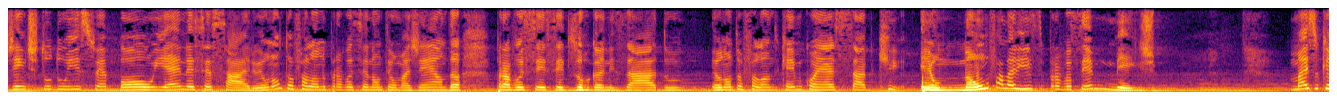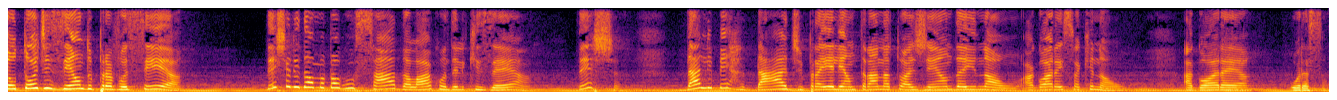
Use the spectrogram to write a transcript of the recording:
Gente, tudo isso é bom e é necessário. Eu não estou falando para você não ter uma agenda, para você ser desorganizado. Eu não estou falando, quem me conhece sabe que eu não falaria isso para você mesmo. Mas o que eu estou dizendo para você, deixa ele dar uma bagunçada lá quando ele quiser. Deixa. Dá liberdade para ele entrar na tua agenda e não, agora é isso aqui não. Agora é oração.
